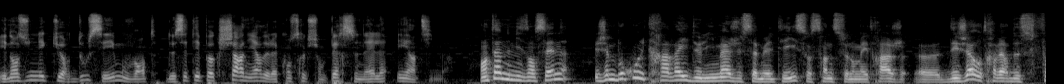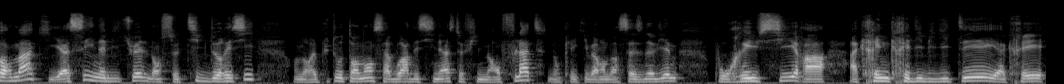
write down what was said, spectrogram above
et dans une lecture douce et émouvante de cette époque charnière de la construction personnelle et intime. En termes de mise en scène, j'aime beaucoup le travail de l'image de Samuel Théis au sein de ce long métrage. Euh, déjà au travers de ce format qui est assez inhabituel dans ce type de récit, on aurait plutôt tendance à voir des cinéastes filmer en flat, donc l'équivalent d'un 16 neuvième, pour réussir à, créer une crédibilité et à créer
